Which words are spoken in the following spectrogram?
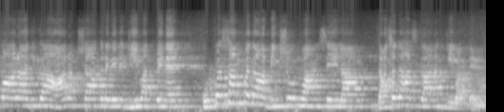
පරාජිකා ආරක්ෂා කරගෙන ජීවත් වෙන උපසම්පදා භික්ෂූන් වහන්සේලා දසදහස් ගාණක් ජීවත් වෙනවා.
